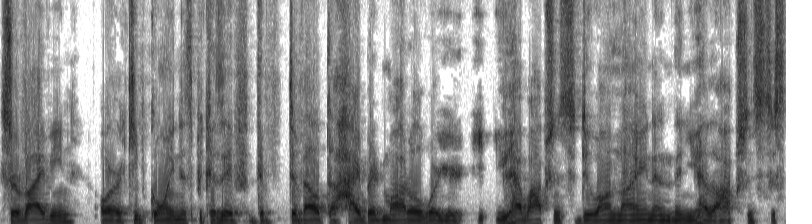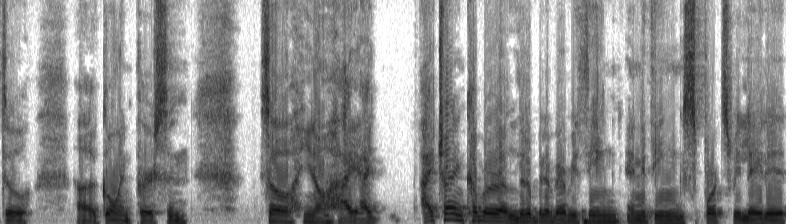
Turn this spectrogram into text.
surviving or keep going is because they've, they've developed a hybrid model where you you have options to do online and then you have the options to still uh, go in person. So you know, I, I I try and cover a little bit of everything, anything sports related,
